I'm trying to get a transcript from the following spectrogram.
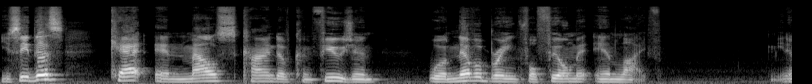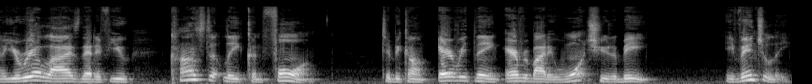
You see, this cat and mouse kind of confusion will never bring fulfillment in life. You know, you realize that if you constantly conform to become everything everybody wants you to be, eventually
